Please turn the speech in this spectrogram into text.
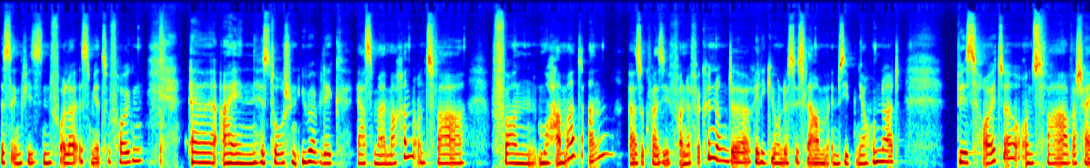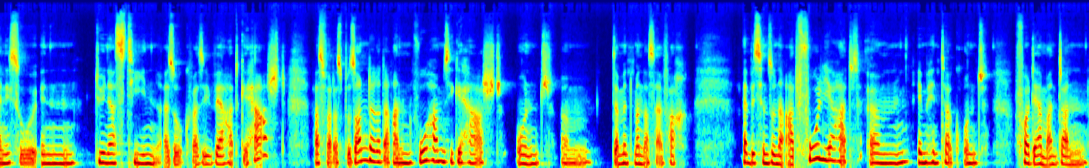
es irgendwie sinnvoller ist, mir zu folgen, äh, einen historischen Überblick erstmal machen, und zwar von Mohammed an, also quasi von der Verkündung der Religion des Islam im siebten Jahrhundert bis heute, und zwar wahrscheinlich so in Dynastien, also quasi wer hat geherrscht, was war das Besondere daran, wo haben sie geherrscht und ähm, damit man das einfach ein bisschen so eine Art Folie hat ähm, im Hintergrund, vor der man dann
